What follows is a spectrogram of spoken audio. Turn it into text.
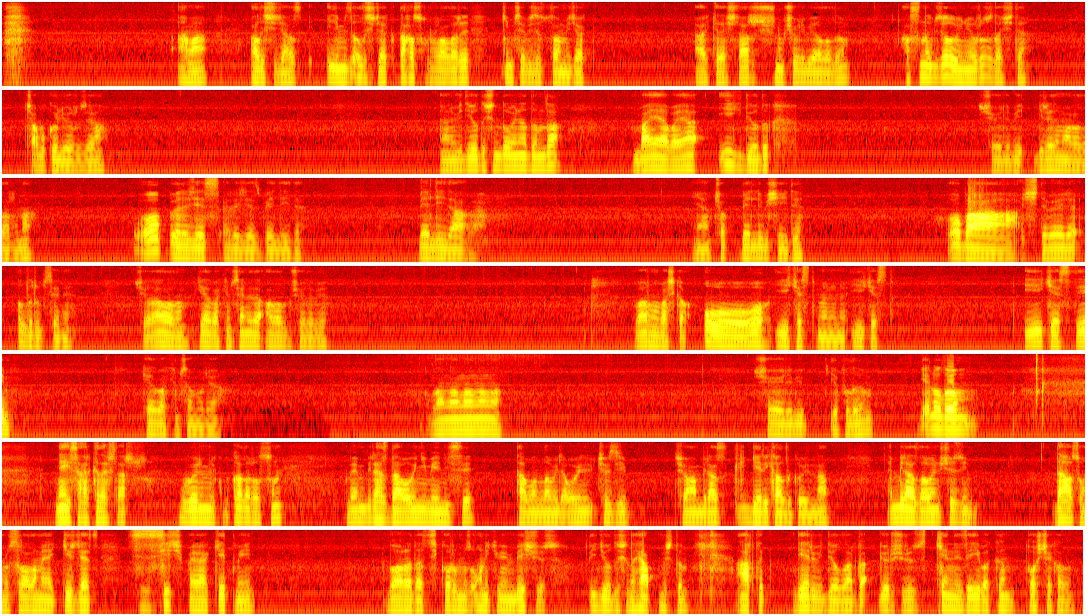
Ama alışacağız. Elimiz alışacak. Daha sonraları kimse bizi tutamayacak. Arkadaşlar şunu şöyle bir alalım. Aslında güzel oynuyoruz da işte. Çabuk ölüyoruz ya. Yani video dışında oynadığımda baya baya iyi gidiyorduk. Şöyle bir girelim aralarına. Hop öleceğiz. Öleceğiz belliydi. Belliydi abi. Yani çok belli bir şeydi. Oba işte böyle alırım seni. Şöyle alalım. Gel bakayım seni de alalım şöyle bir. Var mı başka? Oo iyi kestim önünü. iyi kestim. İyi kestim. Gel bakayım sen buraya. Lan lan lan lan lan. Şöyle bir yapalım. Gel oğlum. Neyse arkadaşlar. Bu bölümlük bu kadar olsun. Ben biraz daha oynayayım en iyisi. Tam anlamıyla oyunu çözeyim. Şu an biraz geri kaldık oyundan. Ben biraz daha oyunu çözeyim. Daha sonra sıralamaya gireceğiz. Siz hiç merak etmeyin. Bu arada skorumuz 12.500. Video dışında yapmıştım. Artık diğer videolarda görüşürüz. Kendinize iyi bakın. Hoşçakalın.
